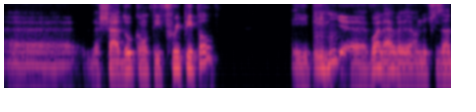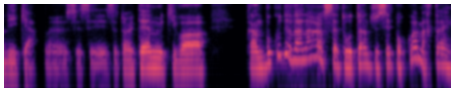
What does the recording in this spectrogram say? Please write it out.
le Shadow contre les Free People. Et puis, mm-hmm. voilà, en utilisant des cartes. C'est un thème qui va prendre beaucoup de valeur cet automne. Tu sais pourquoi, Martin?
